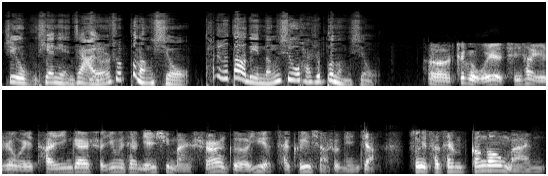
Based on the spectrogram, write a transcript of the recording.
这个五天年假，有人说不能休，他这个到底能休还是不能休？呃，这个我也倾向于认为，他应该是因为他连续满十二个月才可以享受年假，所以他才刚刚满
